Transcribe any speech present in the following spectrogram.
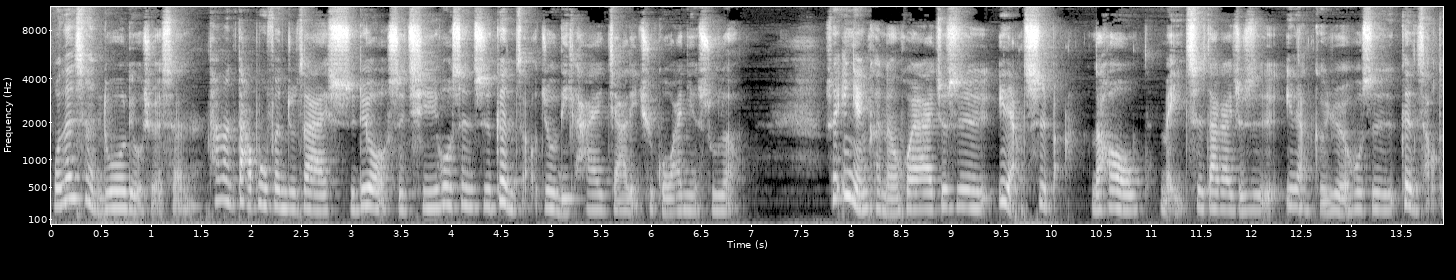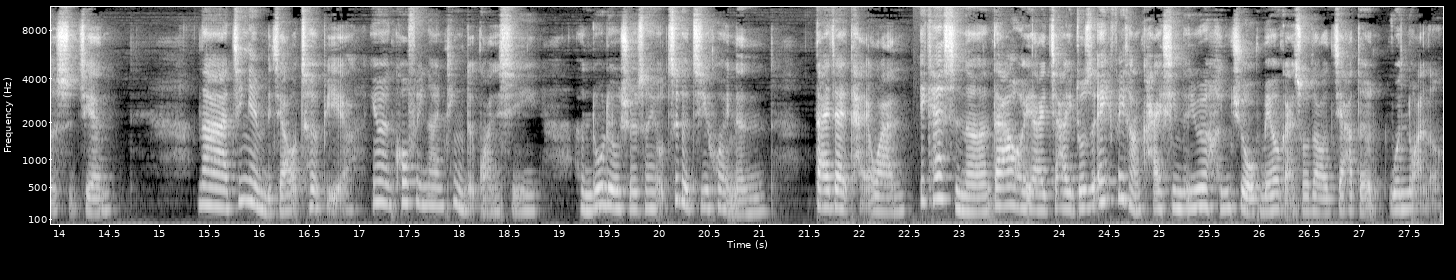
我认识很多留学生，他们大部分就在十六、十七或甚至更早就离开家里去国外念书了，所以一年可能回来就是一两次吧，然后每一次大概就是一两个月或是更少的时间。那今年比较特别，因为 COVID-19 的关系，很多留学生有这个机会能待在台湾。一开始呢，大家回来家里都是诶非常开心的，因为很久没有感受到家的温暖了。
